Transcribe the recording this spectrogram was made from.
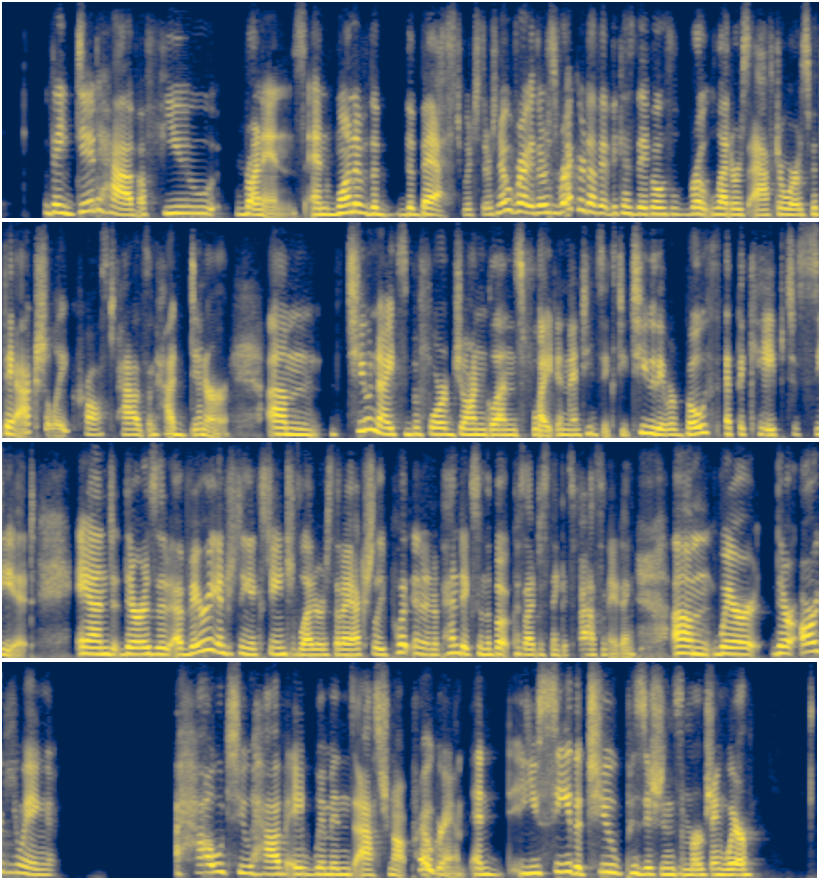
they did have a few run-ins and one of the the best which there's no re- there's record of it because they both wrote letters afterwards but they actually crossed paths and had dinner. Um, two nights before john glenn's flight in 1962 they were both at the cape to see it. And there is a, a very interesting exchange of letters that i actually put in an appendix in the book because i just think it's fascinating. Um, where they're arguing how to have a women's astronaut program. And you see the two positions emerging where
